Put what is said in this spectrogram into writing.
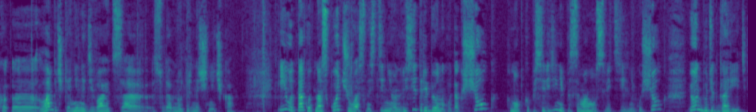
э, лампочки, они надеваются сюда внутрь ночничка. И вот так вот на скотче у вас на стене он висит, ребенок вот так щелк, кнопка посередине, по самому светильнику щелк, и он будет гореть.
